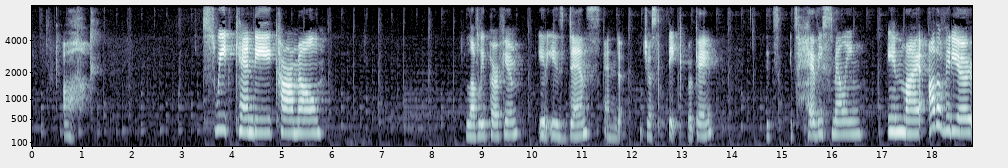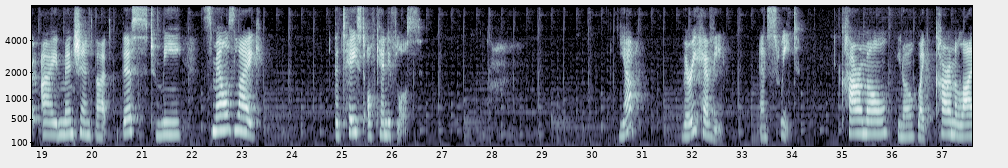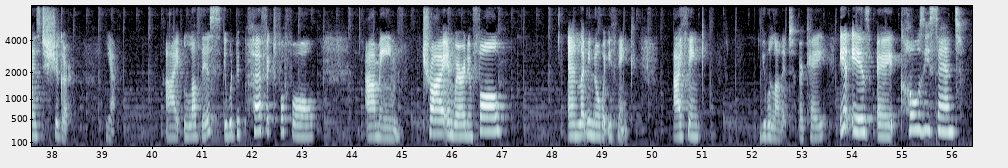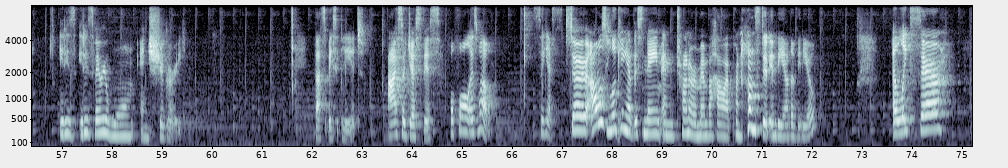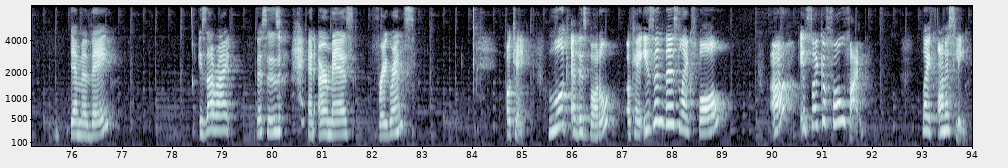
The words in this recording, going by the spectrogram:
oh, sweet candy caramel lovely perfume it is dense and just thick okay? It's it's heavy smelling. In my other video i mentioned that this to me smells like the taste of candy floss. Yeah very heavy and sweet. Caramel you know like caramelized sugar. Yeah I love this. It would be perfect for fall. I mean, try and wear it in fall and let me know what you think. I think you will love it, okay? It is a cozy scent. It is, it is very warm and sugary. That's basically it. I suggest this for fall as well. So yes. So I was looking at this name and trying to remember how I pronounced it in the other video. Elixir d'Merveille. Is that right? This is an Hermes fragrance. Okay, look at this bottle. Okay, isn't this like fall? Ah, uh, it's like a fall vibe. Like honestly,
